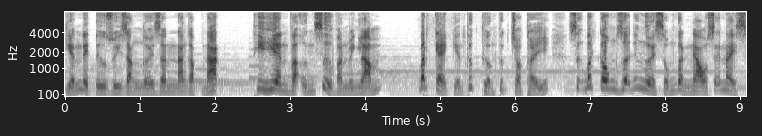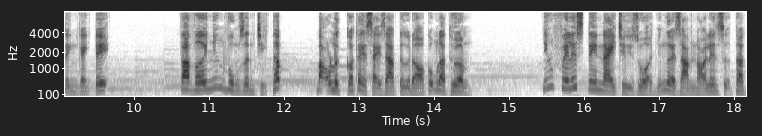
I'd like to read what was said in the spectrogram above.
kiến để tư duy rằng người dân đang gặp nạn, thì hiền và ứng xử văn minh lắm. Bất kể kiến thức thường thức cho thấy sự bất công giữa những người sống gần nhau sẽ nảy sinh ganh tị. Và với những vùng dân trí thấp, bạo lực có thể xảy ra từ đó cũng là thường. Những Philistine này chửi rủa những người dám nói lên sự thật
